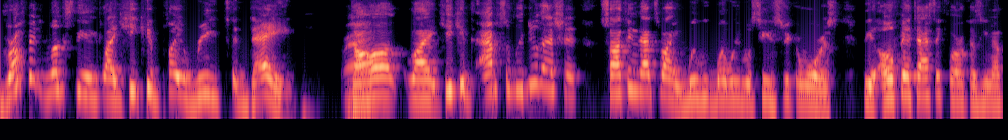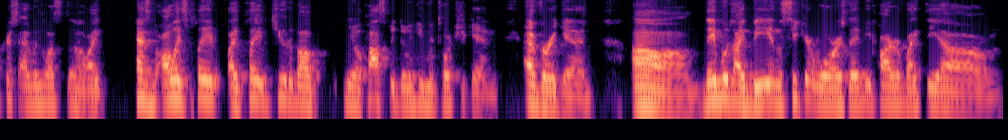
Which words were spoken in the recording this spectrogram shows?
Gruffudd looks the like he could play Reed today, Right. dog. Like he could absolutely do that shit. So I think that's we, we- what we will see in Secret Wars, the old Fantastic Four, because you know Chris Evans wants to like has always played like played cute about you know possibly doing Human Torch again ever again. Um, they would like be in the Secret Wars. They'd be part of like the um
